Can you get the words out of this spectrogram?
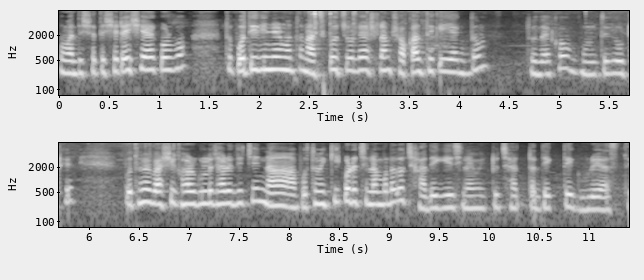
তোমাদের সাথে সেটাই শেয়ার করব। তো প্রতিদিনের মতন আজকেও চলে আসলাম সকাল থেকেই একদম। তো দেখো, ঘুম থেকে উঠে প্রথমে বাসি ঘরগুলো ঝাড়ু দিচ্ছি। না, প্রথমে কি করেছিলাম বলো তো? ছাদে গিয়েছিলাম একটু ছাদটা দেখতে, ঘুরে আসতে।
